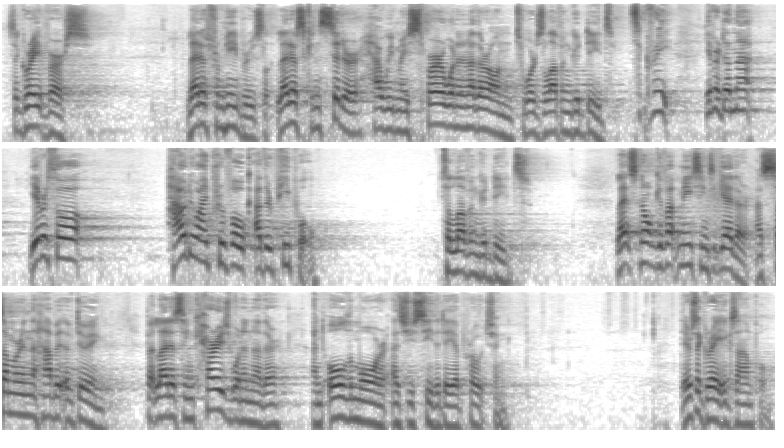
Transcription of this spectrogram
It's a great verse. Let us from Hebrews, let us consider how we may spur one another on towards love and good deeds. It's a great. You ever done that? You ever thought, how do I provoke other people to love and good deeds. Let's not give up meeting together, as some are in the habit of doing, but let us encourage one another, and all the more as you see the day approaching. There's a great example.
